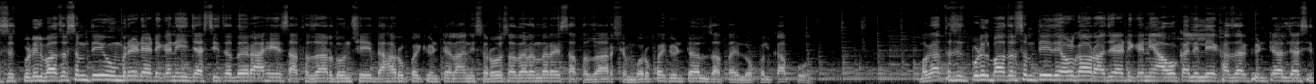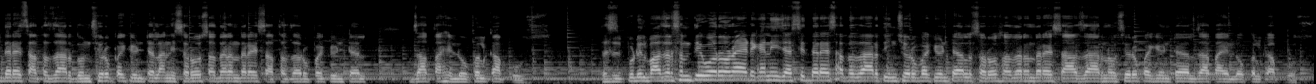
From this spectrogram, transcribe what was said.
तसेच पुढील बाजार समिती उमरेड या ठिकाणी जास्तीचा दर आहे. सात हजार दोनशे दहा रुपये क्विंटल आणि सर्वसाधारण दर आहे. सात हजार शंभर रुपये क्विंटल जात आहे लोकल कापूस. बघा तसेच पुढील बाजार समिती देवळगाव राजा या ठिकाणी आवक आलेली एक हजार क्विंटल जास्तीत दर आहे. सात हजार दोनशे रुपये क्विंटल आणि सर्वसाधारण दर आहे. सात हजार रुपये क्विंटल जात आहे लोकल कापूस. तसेच पुढील बाजार समिती वरोरा या ठिकाणी जास्तीत दर आहे. सात हजार तीनशे रुपये क्विंटल सर्वसाधारण दर आहे. सहा हजार नऊशे रुपये क्विंटल जात आहे लोकल कापूस.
